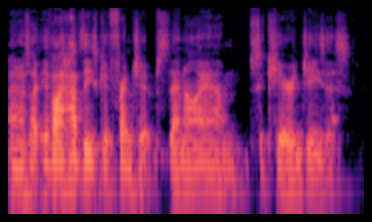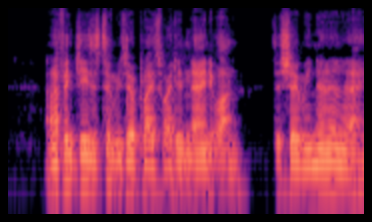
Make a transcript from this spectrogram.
And I was like, if I have these good friendships, then I am secure in Jesus. And I think Jesus took me to a place where I didn't know anyone to show me, no, no, no,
